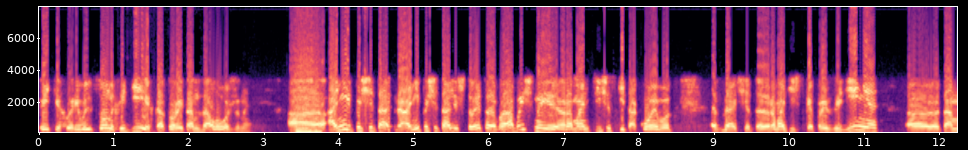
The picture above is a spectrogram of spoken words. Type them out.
этих революционных идеях, которые там заложены. А, они посчитали, да, они посчитали, что это обычный романтический такой вот, значит, романтическое произведение, там,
